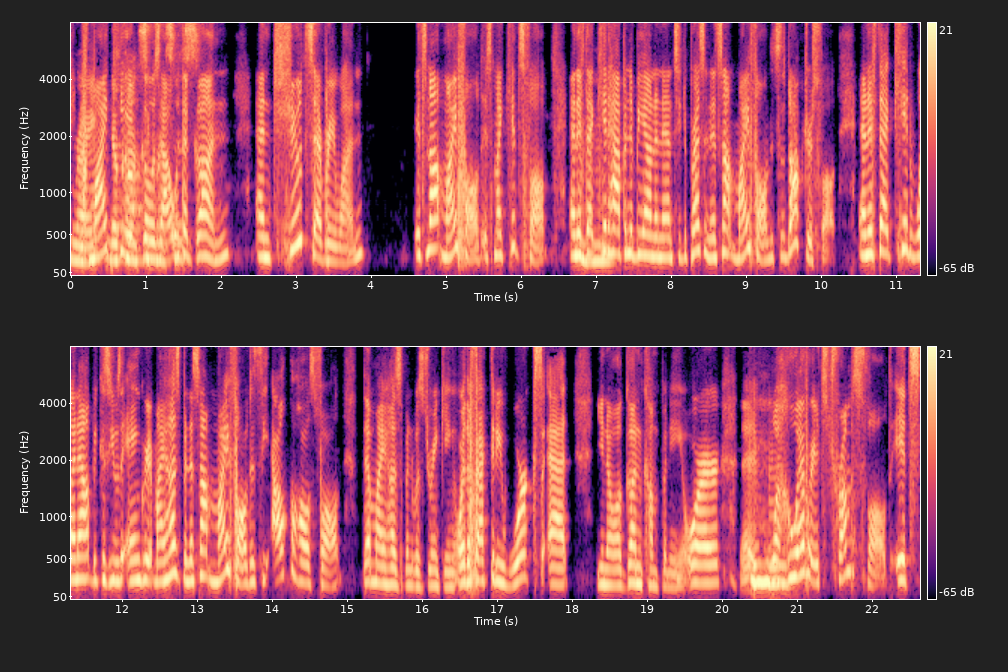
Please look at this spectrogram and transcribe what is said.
Right. If my no kid goes out with a gun and shoots everyone, it's not my fault. It's my kid's fault. And if mm-hmm. that kid mm-hmm. happened to be on an antidepressant, it's not my fault. It's the doctor's fault. And if that kid went out because he was angry at my husband, it's not my fault. It's the alcohol's fault that my husband was drinking or the fact that he works at, you know, a gun company or uh, mm-hmm. whoever. It's Trump's fault. It's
